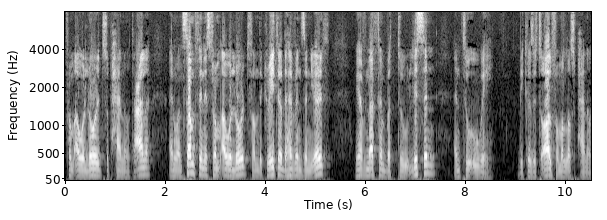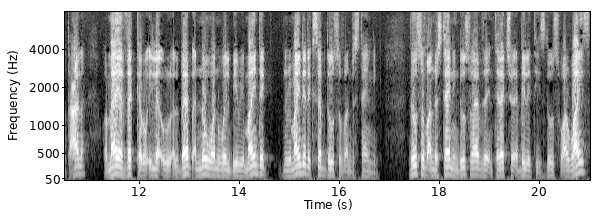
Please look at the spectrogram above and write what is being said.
from our Lord subhanahu wa ta'ala. And when something is from our Lord, from the Creator of the heavens and the earth, we have nothing but to listen and to obey. Because it's all from Allah subhanahu wa ta'ala. وَمَا يَذَّكَّرُ إِلَّا أُولُو الْأَلْبَابِ And no one will be reminded, reminded except those of understanding. Those of understanding, those who have the intellectual abilities, those who are wise,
